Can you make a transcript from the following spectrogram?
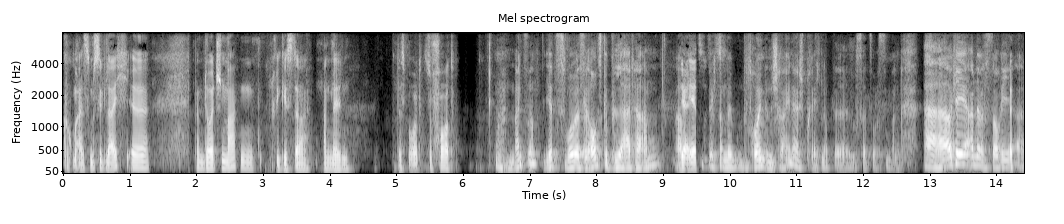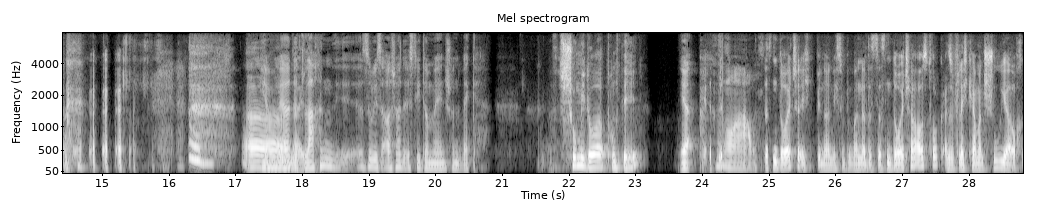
Guck mal, das müsste gleich äh, beim deutschen Markenregister anmelden. Das Wort sofort. Meinst du? Jetzt, wo wir es rausgeplant haben, aber Ja, jetzt- jetzt muss ich mal mit einem Freund in Schreiner sprechen, ob der Lust hat, sowas zu machen. Ah, okay, andere Story. Ihr Ah, werdet nice. lachen, so wie es ausschaut, ist die Domain schon weg. Schumidor.de. Ja. Wow. Ist das ein deutscher? Ich bin da nicht so bewandert. Ist das ein deutscher Ausdruck? Also vielleicht kann man Schuh ja auch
